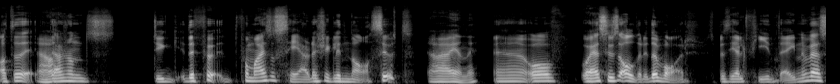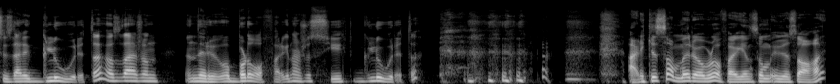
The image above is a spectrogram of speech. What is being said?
at det, Ja. det er sånn stygg det, For meg så ser det skikkelig nazi ut. Jeg er enig. Eh, og, og jeg syns aldri det var spesielt fint, egentlig. For jeg syns det er litt glorete. Altså det er sånn, Den røde og blåfargen er så sykt glorete. Er det ikke samme rød blåfargen som USA har?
